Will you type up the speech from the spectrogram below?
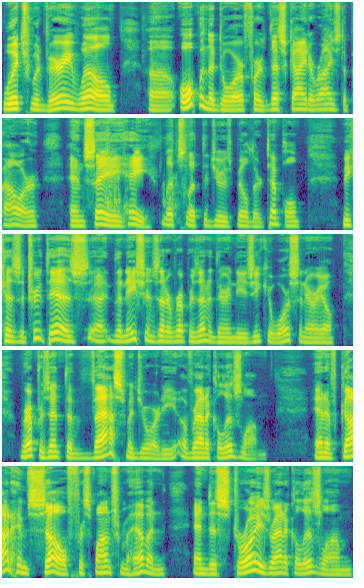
which would very well uh, open the door for this guy to rise to power and say, hey, let's let the Jews build their temple because the truth is, uh, the nations that are represented there in the Ezekiel war scenario represent the vast majority of radical Islam. And if God Himself responds from heaven and destroys radical Islam,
